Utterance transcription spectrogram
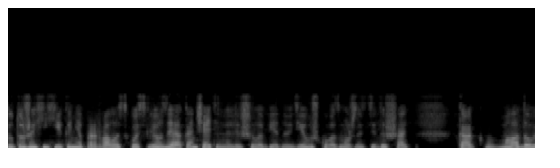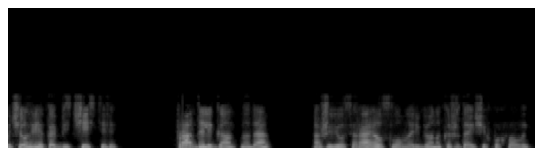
Тут уже хихиканье прорвалось сквозь слезы и окончательно лишило бедную девушку возможности дышать как молодого человека обесчестили. Правда элегантно, да? Оживился Райл, словно ребенок, ожидающий похвалы.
